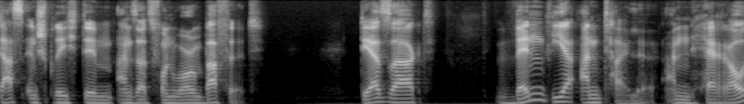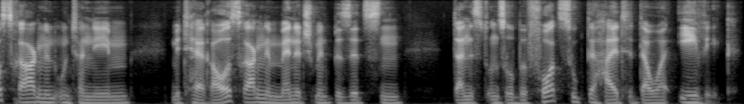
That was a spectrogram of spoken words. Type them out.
Das entspricht dem Ansatz von Warren Buffett. Der sagt, wenn wir Anteile an herausragenden Unternehmen mit herausragendem Management besitzen, dann ist unsere bevorzugte Haltedauer ewig.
